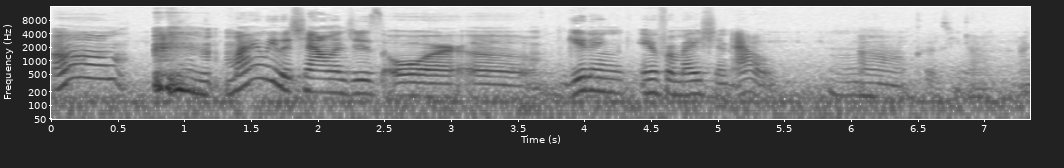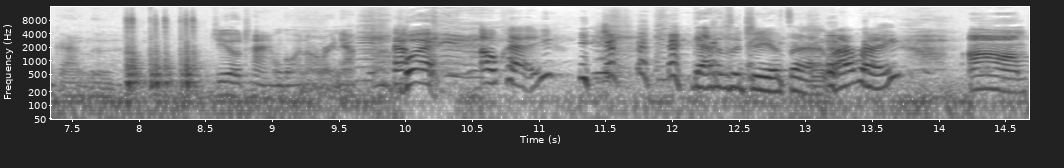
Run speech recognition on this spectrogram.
Um, mainly the challenges are um, getting information out. Um, cause you know I got a little jail time going on right now, but. Okay. Got us a jail time. All right. Um,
